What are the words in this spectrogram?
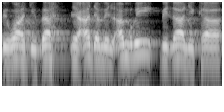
بواجبة لعدم الأمر بذلك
